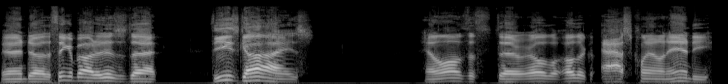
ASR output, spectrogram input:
And uh, the thing about it is that these guys, and along with the, the other ass clown Andy,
